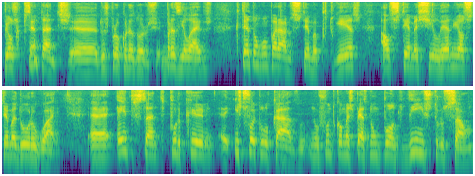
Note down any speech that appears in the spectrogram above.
pelos representantes eh, dos procuradores brasileiros que tentam comparar o sistema português ao sistema chileno e ao sistema do Uruguai. Eh, é interessante porque isto foi colocado, no fundo, como uma espécie de um ponto de instrução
